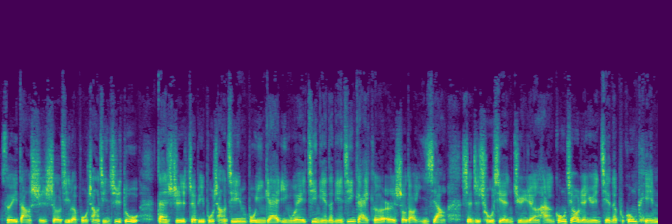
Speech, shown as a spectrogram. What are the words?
所以当时设计了补偿金制度。但是这笔补偿金不应该因为近年的年金改革而受到影响，甚至出现军人和公教人员。间的不公平，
